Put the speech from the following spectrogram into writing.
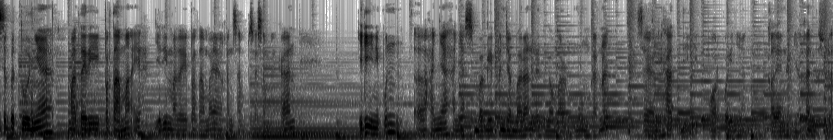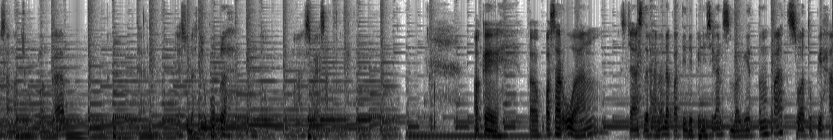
sebetulnya materi pertama ya. Jadi materi pertama yang akan saya sampaikan. Jadi ini pun uh, hanya hanya sebagai penjabaran dan gambaran umum. Karena saya lihat di powerpoint yang kalian kerjakan itu sudah sangat cukup lengkap. Dan ya sudah cukup lah untuk mahasiswa satu Oke, Eh, pasar uang secara sederhana dapat didefinisikan sebagai tempat suatu pihak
